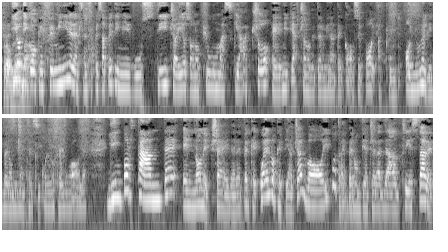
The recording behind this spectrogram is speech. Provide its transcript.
problema. Io dico che è femminile nel senso che sapete i miei gusti, cioè io sono più un maschiaccio e mi piacciono determinate cose, poi appunto ognuno è libero di mettersi quello che vuole. L'importante è non eccedere, perché quello che piace a voi potrebbe non piacere ad altri e stare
